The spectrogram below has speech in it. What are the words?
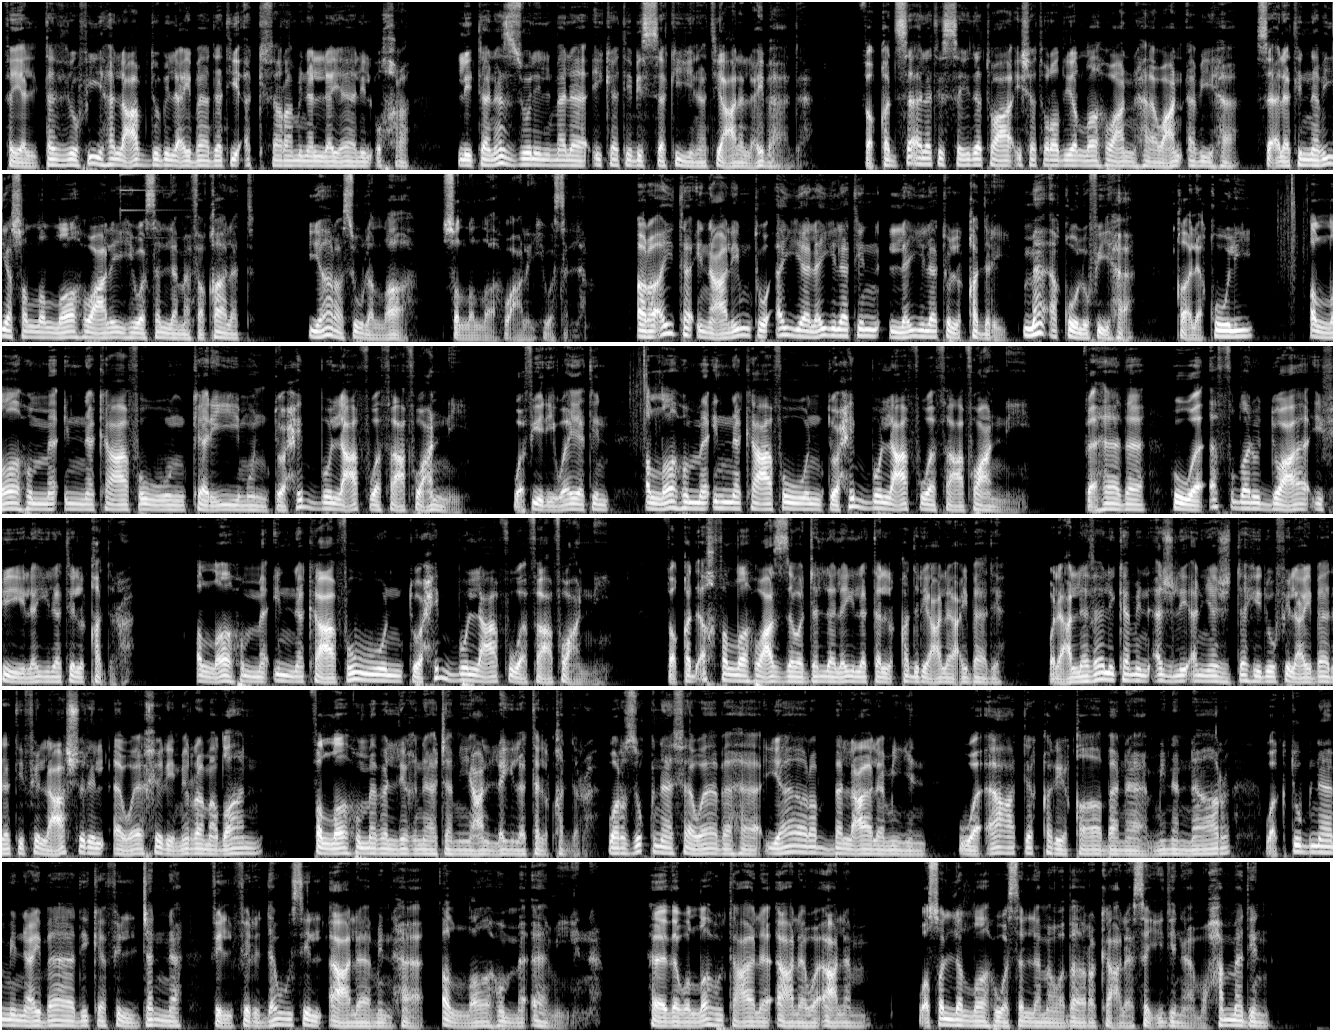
فيلتذ فيها العبد بالعبادة أكثر من الليالي الأخرى لتنزل الملائكة بالسكينة على العباد. فقد سألت السيدة عائشة رضي الله عنها وعن أبيها سألت النبي صلى الله عليه وسلم فقالت يا رسول الله صلى الله عليه وسلم أرأيت إن علمت أي ليلة ليلة القدر؟ ما أقول فيها؟ قال قولي اللهم إنك عفو كريم تحب العفو فاعف عني. وفي رواية اللهم إنك عفو تحب العفو فاعف عني. فهذا هو أفضل الدعاء في ليلة القدر. اللهم إنك عفو تحب العفو فاعف عني. فقد أخفى الله عز وجل ليلة القدر على عباده ولعل ذلك من أجل أن يجتهدوا في العبادة في العشر الأواخر من رمضان. فاللهم بلغنا جميعا ليلة القدر وارزقنا ثوابها يا رب العالمين وأعتق رقابنا من النار. واكتبنا من عبادك في الجنة في الفردوس الأعلى منها. اللهم آمين. هذا والله تعالى أعلى وأعلم. وصلى الله وسلم وبارك على سيدنا محمد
